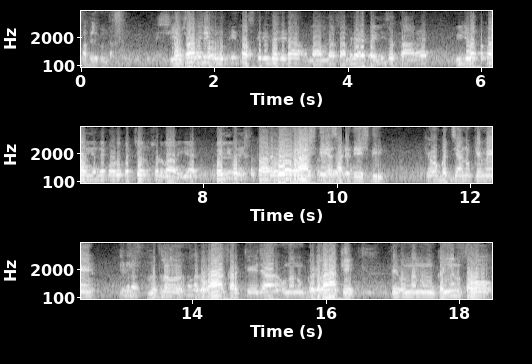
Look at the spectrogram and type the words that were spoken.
ਪਬਲਿਕ ਨੂੰ ਦੱਸਾਂਗੇ ਸੀਐਮ ਸਾਹਿਬ ਜੀ ਮਨੁੱਖੀ ਤਸਕਰੀ ਦਾ ਜਿਹੜਾ ਮਾਮਲਾ ਸਾਹਮਣੇ ਆਇਆ ਪਹਿਲੀ ਸਰਕਾਰ ਹੈ ਵੀ ਜਿਹੜਾ ਭਿਖਾਰੀਆਂ ਦੇ ਕੋਲੋਂ ਬੱਚਿਆਂ ਨੂੰ ਛੁਡਵਾ ਰਹੀ ਹੈ। ਪਹਿਲੀ ਵਾਰੀ ਸਰਕਾਰ ਉਹ ਤਰਾਸ਼ਦੀ ਹੈ ਸਾਡੇ ਦੇਸ਼ ਦੀ ਕਿ ਉਹ ਬੱਚਿਆਂ ਨੂੰ ਕਿਵੇਂ ਮਤਲਬ ਅਗਵਾ ਕਰਕੇ ਜਾਂ ਉਹਨਾਂ ਨੂੰ ਬਗਲਾ ਕੇ ਤੇ ਉਹਨਾਂ ਨੂੰ ਕਈਆਂ ਨੂੰ ਤਾਂ ਉਹ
